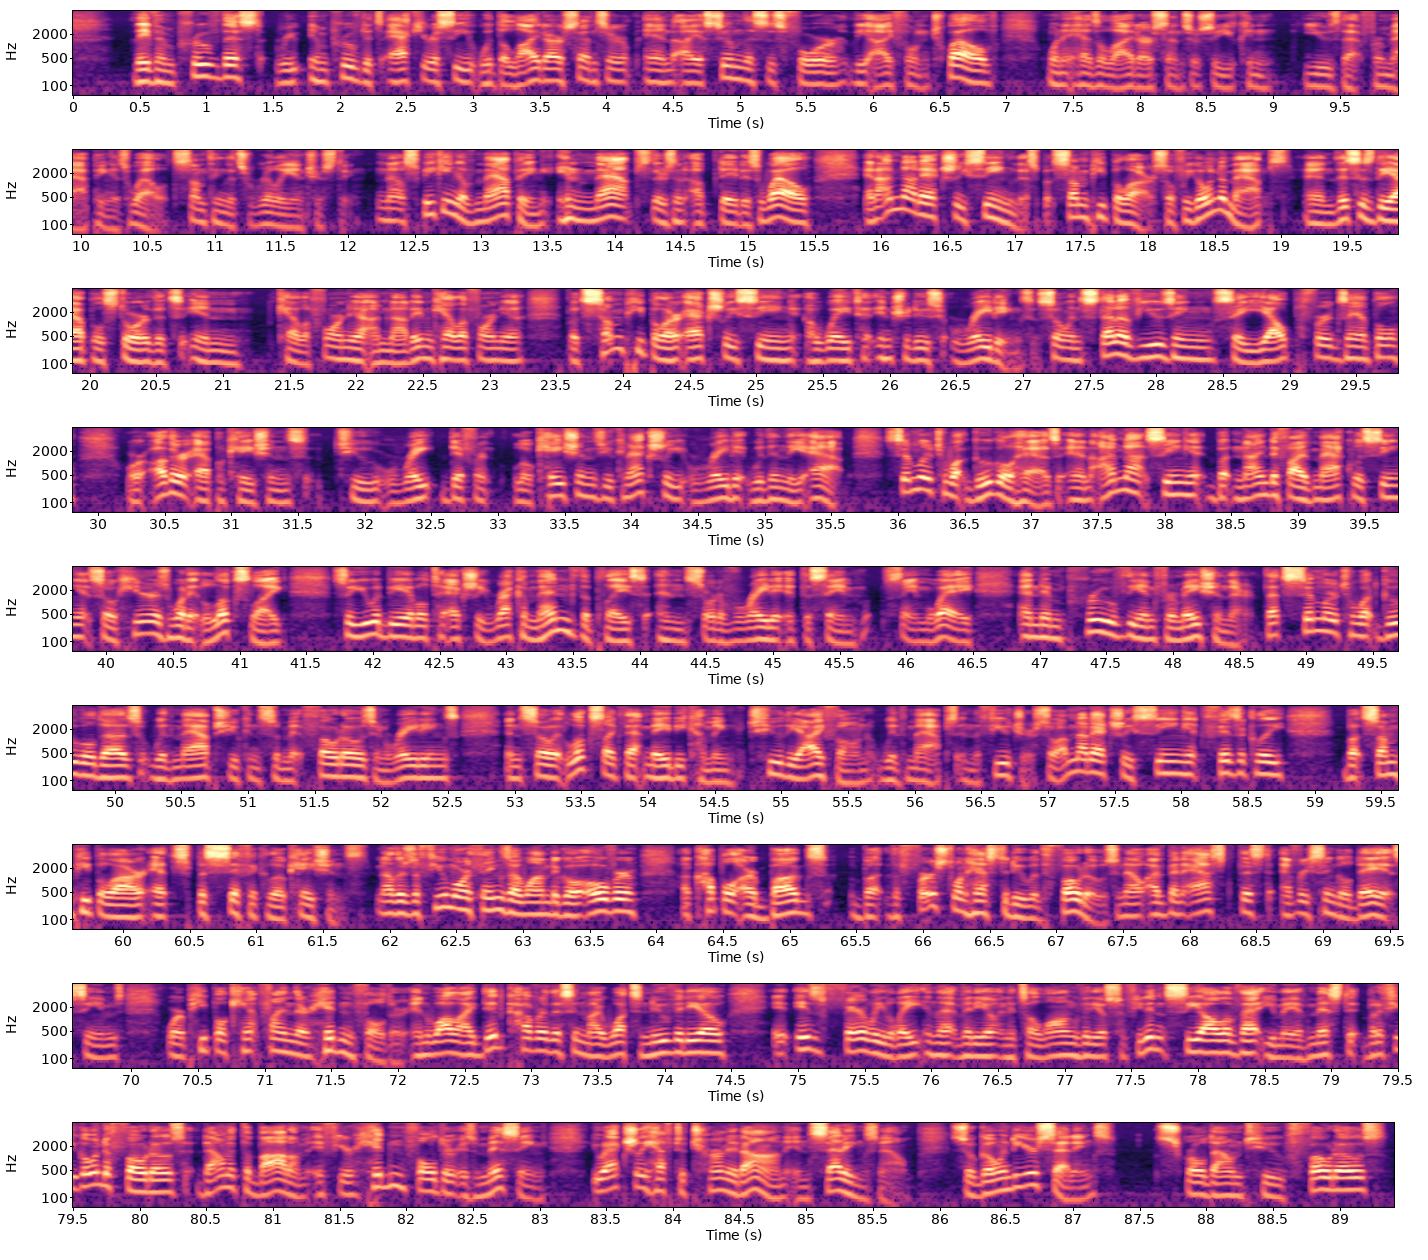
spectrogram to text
they've improved this, improved its accuracy with the LiDAR sensor, and I assume this is for the iPhone 12 when it has a LiDAR sensor so you can use that for mapping as well. It's something that's really interesting. Now, speaking of mapping, in Maps, there's an update as well, and I'm not actually seeing this, but some people are. So if we go into Maps, and this is the Apple Store that's in California. I'm not in California, but some people are actually seeing a way to introduce ratings. So instead of using, say, Yelp, for example, or other applications to rate different locations, you can actually rate it within the app, similar to what Google has. And I'm not seeing it, but 9to5Mac was seeing it. So here's what it looks like. So you would be able to actually recommend the place and sort of rate it at the same same way and improve the information there. That's similar to what Google does with maps. You can submit submit photos and ratings. And so it looks like that may be coming to the iPhone with maps in the future. So I'm not actually seeing it physically, but some people are at specific locations. Now, there's a few more things I wanted to go over. A couple are bugs, but the first one has to do with photos. Now, I've been asked this every single day, it seems, where people can't find their hidden folder. And while I did cover this in my What's New video, it is fairly late in that video and it's a long video. So if you didn't see all of that, you may have missed it. But if you go into Photos, down at the bottom, Um, if your hidden folder is missing, you actually have to turn it on in Settings now. So go into your Settings, scroll down to Photos,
